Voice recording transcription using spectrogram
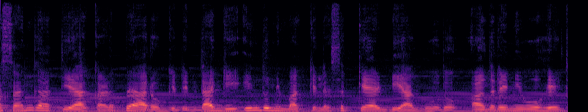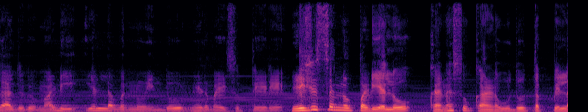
ಸಂಗಾತಿಯ ಕಳಪೆ ಆರೋಗ್ಯದಿಂದಾಗಿ ಇಂದು ನಿಮ್ಮ ಕೆಲಸಕ್ಕೆ ಅಡ್ಡಿಯಾಗಬಹುದು. ಆದರೆ ನೀವು ಹೇಗಾದರೂ ಮಾಡಿ ಎಲ್ಲವನ್ನು ಇಂದು ನಿರ್ವಹಿಸುತ್ತೀರಿ. ಯಶಸ್ಸನ್ನು ಪಡೆಯಲು ಕನಸು ಕಾಣುವುದು ತಪ್ಪಿಲ್ಲ.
